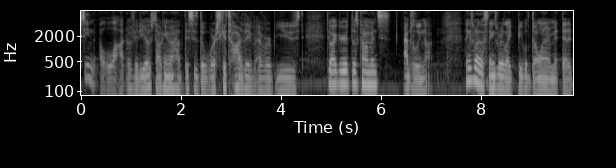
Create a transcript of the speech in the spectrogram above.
I've seen a lot of videos talking about how this is the worst guitar they've ever used. Do I agree with those comments? Absolutely not. I think it's one of those things where like people don't want to admit that a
